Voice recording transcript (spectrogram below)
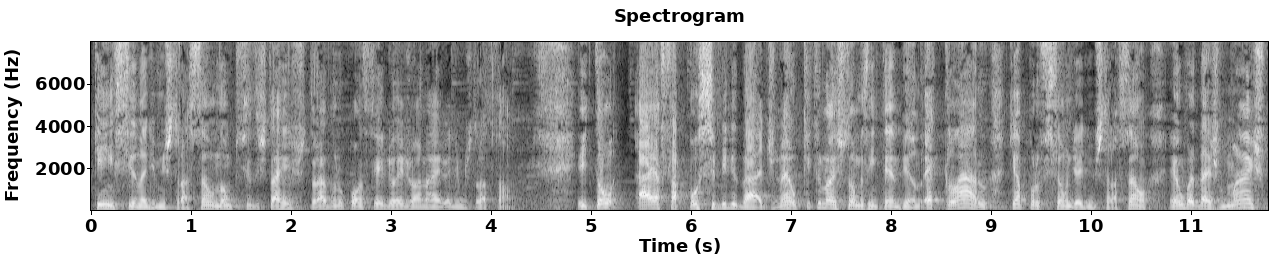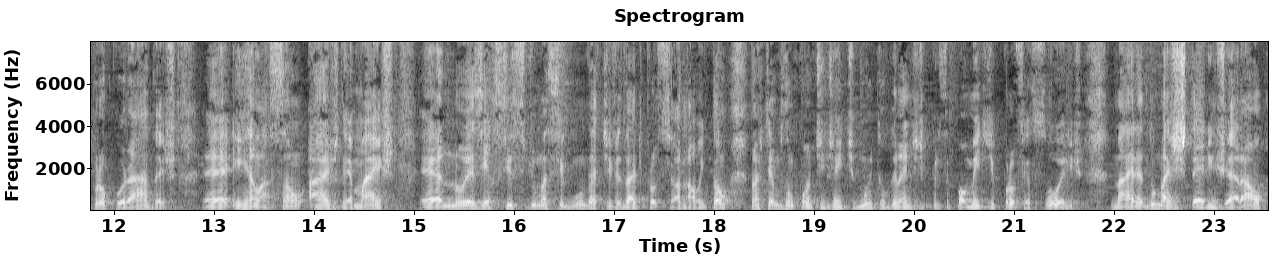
Quem ensina administração não precisa estar registrado no Conselho Regional de Administração. Então, há essa possibilidade. Né? O que, que nós estamos entendendo? É claro que a profissão de administração é uma das mais procuradas é, em relação às demais é, no exercício de uma segunda atividade profissional. Então, nós temos um contingente muito grande, de, principalmente de professores, na área do magistério em geral,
